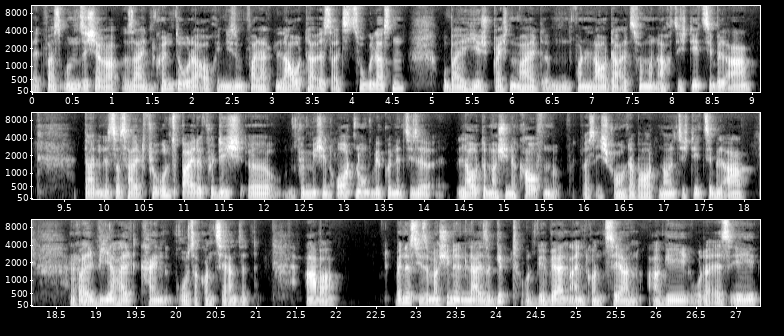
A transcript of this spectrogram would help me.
etwas unsicherer sein könnte oder auch in diesem Fall halt lauter ist als zugelassen, wobei hier sprechen wir halt ähm, von lauter als 85 Dezibel A, dann ist das halt für uns beide, für dich, äh, für mich in Ordnung. Wir können jetzt diese laute Maschine kaufen, weiß ich, roundabout 90 Dezibel A mhm. weil wir halt kein großer Konzern sind. Aber wenn es diese Maschine in leise gibt und wir wären ein Konzern AG oder SE,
